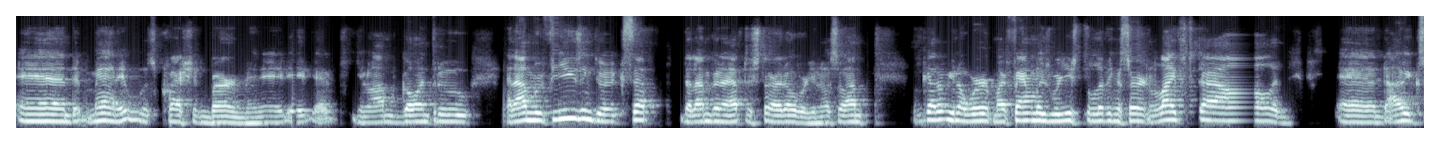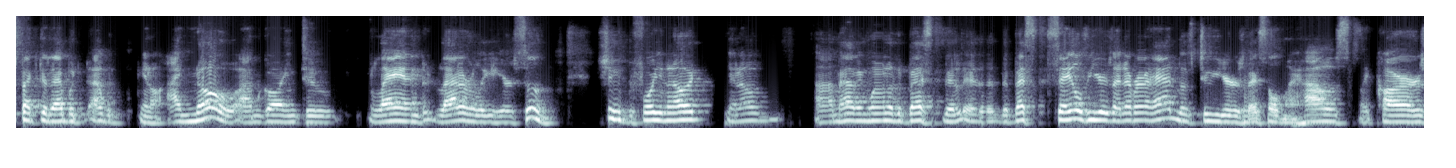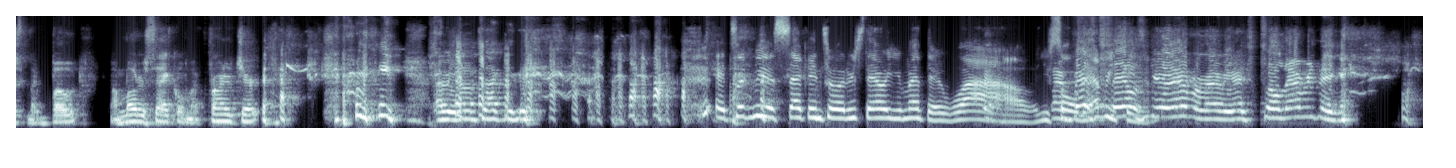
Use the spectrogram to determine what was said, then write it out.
And man, it was crash and burn. And it, it, it you know, I'm going through, and I'm refusing to accept that I'm going to have to start over. You know, so I'm I've got to, you know, where my families were used to living a certain lifestyle and and I expected I would I would, you know, I know I'm going to land laterally here soon. Shoot, before you know it, you know, I'm having one of the best the, the best sales years I'd ever had. Those two years, I sold my house, my cars, my boat, my motorcycle, my furniture. I mean, I mean, I'm talking. it took me a second to understand what you meant there. Wow, you my sold everything. Sales year ever. I mean, I sold everything, but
